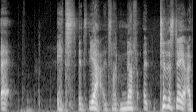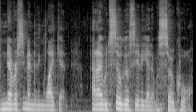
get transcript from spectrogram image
Uh, it's it's yeah, it's like nothing. Uh, to this day, I've never seen anything like it, and I would still go see it again. It was so cool.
